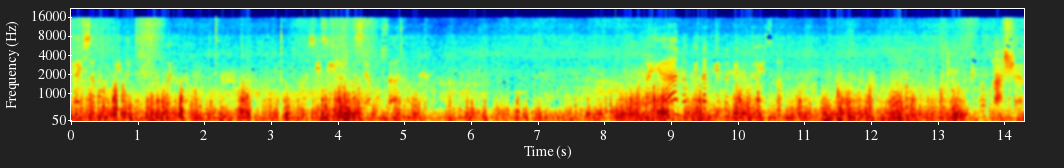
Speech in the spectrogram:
Guys, ako kita nyo dito kayo na. Masisilaw kasi ako sa ano. Ayan, ang kita-kita dito guys. Oh. Yung cashier.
